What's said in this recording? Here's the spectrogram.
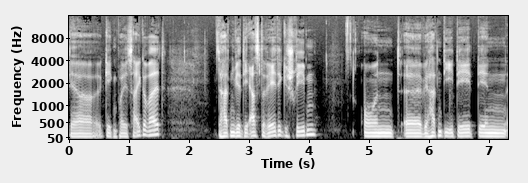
der, gegen Polizeigewalt. Da hatten wir die erste Rede geschrieben und äh, wir hatten die Idee, den,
